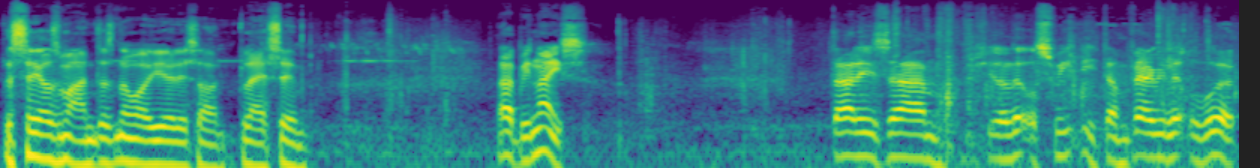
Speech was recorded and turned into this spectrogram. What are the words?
The salesman doesn't know what year it's on, bless him. That'd be nice. That is, um, she's a little sweetie, done very little work.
